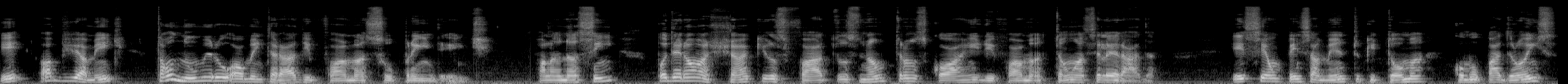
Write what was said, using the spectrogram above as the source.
e, obviamente, tal número aumentará de forma surpreendente. Falando assim, poderão achar que os fatos não transcorrem de forma tão acelerada. Esse é um pensamento que toma como padrões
